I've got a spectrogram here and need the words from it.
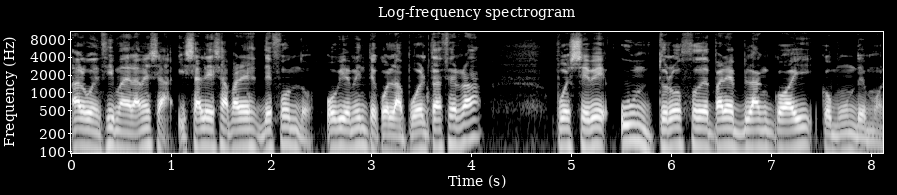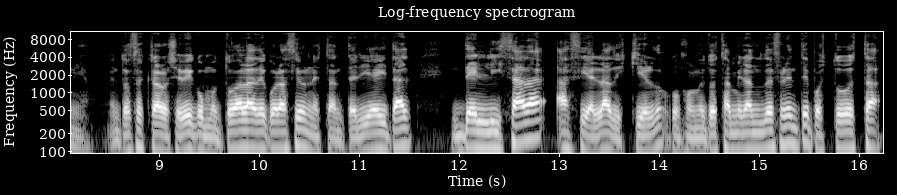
algo encima de la mesa y sale esa pared de fondo, obviamente con la puerta cerrada, pues se ve un trozo de pared blanco ahí como un demonio. Entonces, claro, se ve como toda la decoración, estantería y tal, deslizada hacia el lado izquierdo. Conforme tú estás mirando de frente, pues todo está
